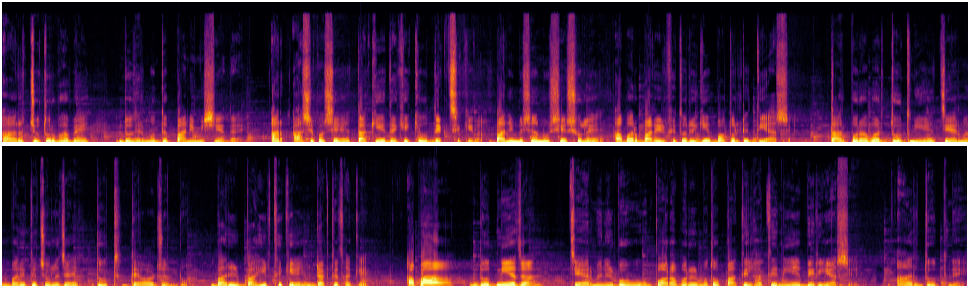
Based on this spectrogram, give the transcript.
আর চতুরভাবে দুধের মধ্যে পানি মিশিয়ে দেয়। আর আশেপাশে তাকিয়ে দেখে কেউ দেখছে কিনা। পানি মেশানো শেষ হলে আবার বাড়ির ভেতরে গিয়ে বোতলটি দিয়ে আসে। তারপর আবার দুধ নিয়ে চেয়ারম্যান বাড়িতে চলে যায় দুধ দেওয়ার জন্য। বাড়ির বাহির থেকে ডাকতে থাকে, আপা, দুধ নিয়ে যান। চেয়ারম্যানের বউ বরাবরের মতো পাতিল হাতে নিয়ে বেরিয়ে আসে, আর দুধ নেয়।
